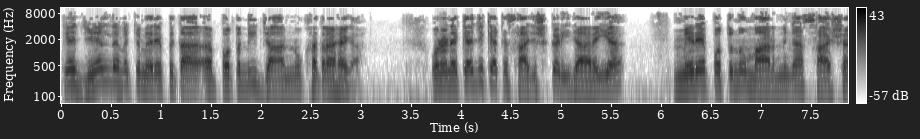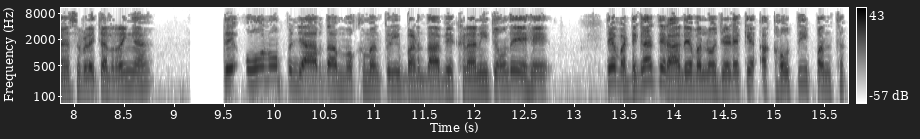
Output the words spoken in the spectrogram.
ਕਿ ਜੇਲ੍ਹ ਦੇ ਵਿੱਚ ਮੇਰੇ ਪਿਤਾ ਪੁੱਤ ਦੀ ਜਾਨ ਨੂੰ ਖਤਰਾ ਹੈਗਾ। ਉਹਨਾਂ ਨੇ ਕਿਹਾ ਜੀ ਕਿ ਇੱਕ ਸਾਜ਼ਿਸ਼ ਘੜੀ ਜਾ ਰਹੀ ਆ। ਮੇਰੇ ਪੁੱਤ ਨੂੰ ਮਾਰਨ ਦੀਆਂ ਸਾਜ਼ਿਸ਼ਾਂ ਇਸ ਵੇਲੇ ਚੱਲ ਰਹੀਆਂ। ਤੇ ਉਹਨੂੰ ਪੰਜਾਬ ਦਾ ਮੁੱਖ ਮੰਤਰੀ ਬਣਦਾ ਵੇਖਣਾ ਨਹੀਂ ਚਾਹੁੰਦੇ ਇਹ। ਤੇ ਵੱਡੀਆਂ ਧਿਰਾਂ ਦੇ ਵੱਲੋਂ ਜਿਹੜੇ ਕਿ ਅਖੌਤੀ ਪੰਥਕ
